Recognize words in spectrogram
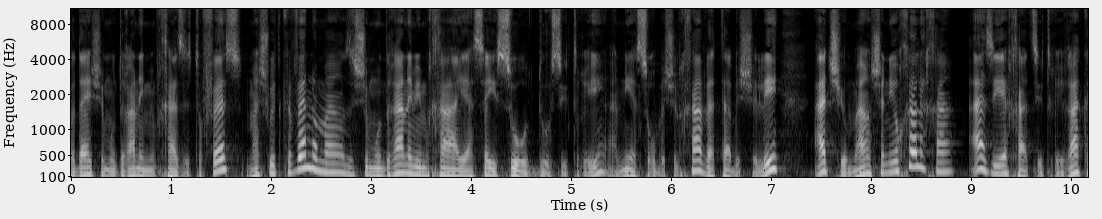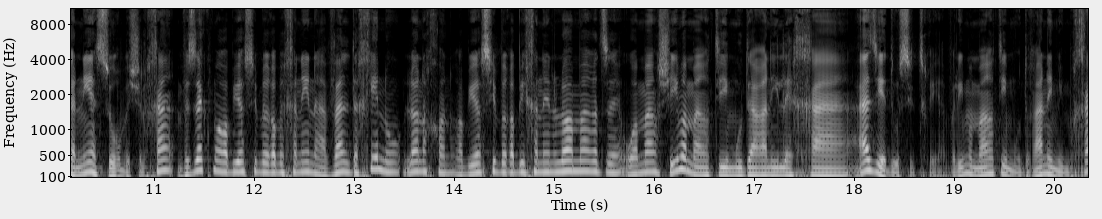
ודאי שמודרני ממך זה תופס, מה שהוא התכוון לומר זה שמודרני ממך יעשה איסור דו-סטרי, אני אסור בשלך ואתה בשלי, עד שיאמר שאני אוכל לך, אז יהיה חד-סטרי, רק אני אסור בשלך, וזה כמו רבי יוסי ברבי חנינא, אבל דחינו, לא נכון, רבי יוסי ברבי חנינא לא אמר את זה, הוא אמר שאם אמרתי מודר אני לך, אז יהיה דו-סטרי, אבל אם אמרתי מודרני ממך,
